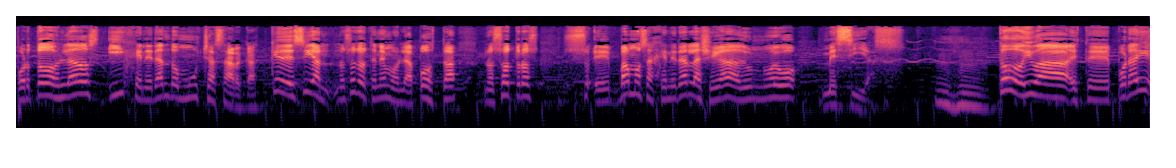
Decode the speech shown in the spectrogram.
por todos lados y generando muchas arcas. ¿Qué decían? Nosotros tenemos la posta, nosotros eh, vamos a generar la llegada de un nuevo Mesías. Todo iba este, por ahí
